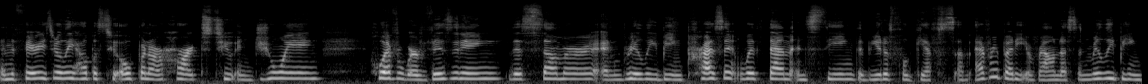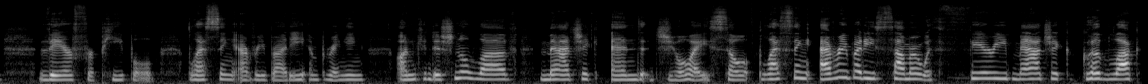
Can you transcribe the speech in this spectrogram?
And the fairies really help us to open our hearts to enjoying whoever we're visiting this summer and really being present with them and seeing the beautiful gifts of everybody around us and really being there for people, blessing everybody and bringing unconditional love, magic, and joy. So, blessing everybody's summer with fairy magic, good luck.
